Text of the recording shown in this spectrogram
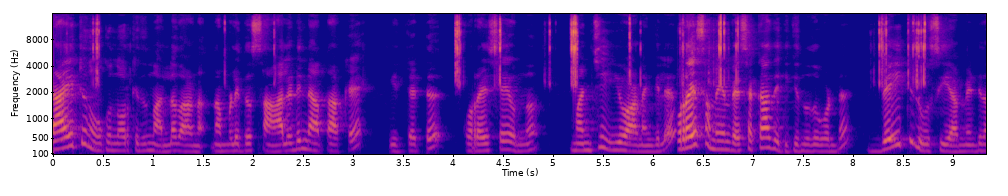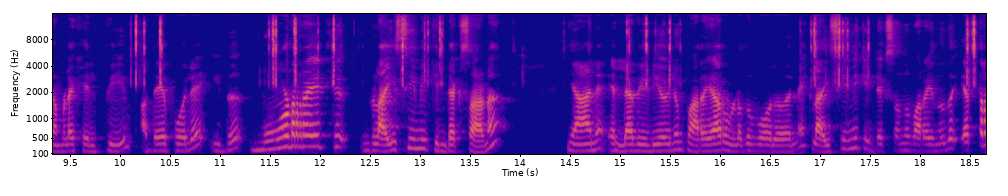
ഡയറ്റ് നോക്കുന്നവർക്ക് ഇത് നല്ലതാണ്. നമ്മളിത് സാലഡിനകത്തൊക്കെ ഇട്ടിട്ട് കുറേശ്ശെ ഒന്ന് മഞ്ച് ചെയ്യുവാണെങ്കിൽ കുറേ സമയം വിശക്കാതിരിക്കുന്നത് കൊണ്ട് വെയിറ്റ് ലൂസ് ചെയ്യാൻ വേണ്ടി നമ്മളെ ഹെൽപ്പ് ചെയ്യും. അതേപോലെ ഇത് മോഡറേറ്റ് ഗ്ലൈസീമിക് ഇൻഡെക്സ് ആണ്. ഞാൻ എല്ലാ വീഡിയോയിലും പറയാറുള്ളത് പോലെ തന്നെ ഗ്ലൈസീമിക് ഇൻഡെക്സ് എന്ന് പറയുന്നത് എത്ര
